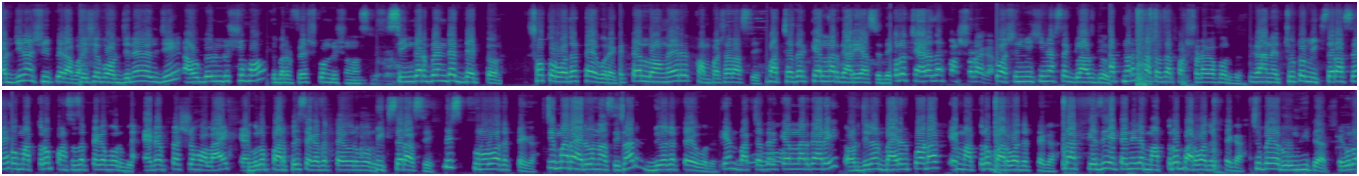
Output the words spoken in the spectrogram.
অরিজিনাল শিপের আবার। হিসেবে অরিজিনাল এলজি আউটডোর ইন্ডোর সহ এবার ফ্রেশ কন্ডিশন আছে। সিঙ্গার ব্র্যান্ডের দেড় টন সতেরো হাজার টাকা করে। একটা লং এর কম্পাসার আছে। বাচ্চাদের খেলনার গাড়ি আছে। চার হাজার পাঁচশো টাকা। ওয়াশিং মেশিন আছে গ্লাস ডোর আপনার সাত হাজার পাঁচশো টাকা পড়বে। গানের ছোট মিক্সার আছে মাত্র পাঁচ হাজার টাকা পড়বে। অ্যাডাপ্টার সহ লাইট এগুলো পার পিস এক হাজার টাকা করে মিক্সার আছে পিস পনেরো হাজার টাকা। স্টিমার আয়রন আছে স্যার দুই হাজার টাকা করে। কেন বাচ্চাদের খেলনার গাড়ি অরিজিনাল বাইরের প্রোডাক্ট মাত্র বারো হাজার টাকা। সাত কেজি এটা নিলে মাত্র বারো হাজার টাকা। রুম হিটার এগুলো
